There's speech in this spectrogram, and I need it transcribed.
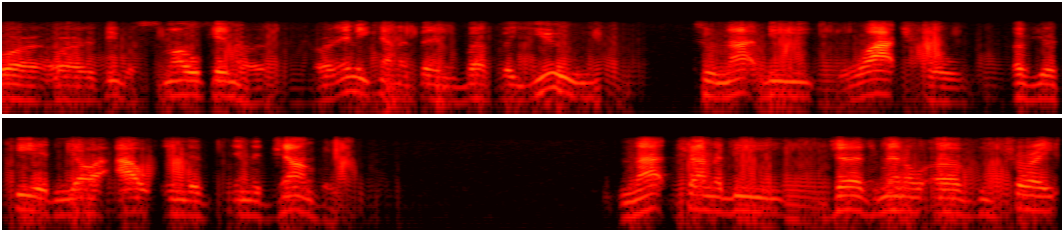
or or if he was smoking or or any kind of thing. But for you to not be watchful of your kid and y'all out in the in the jungle. Not trying to be judgmental of Detroit,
